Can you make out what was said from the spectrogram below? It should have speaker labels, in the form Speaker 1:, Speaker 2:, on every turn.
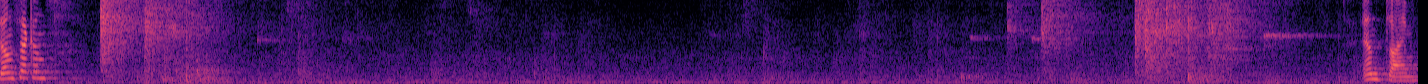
Speaker 1: 10 seconds. And time.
